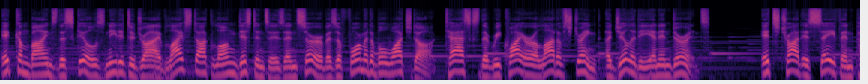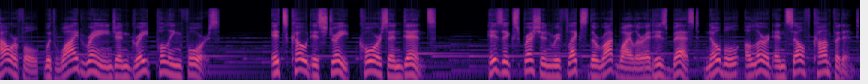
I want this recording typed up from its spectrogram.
It combines the skills needed to drive livestock long distances and serve as a formidable watchdog, tasks that require a lot of strength, agility and endurance. Its trot is safe and powerful, with wide range and great pulling force. Its coat is straight, coarse and dense. His expression reflects the Rottweiler at his best, noble, alert and self-confident.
